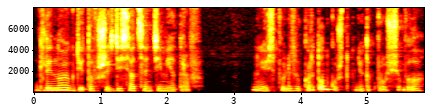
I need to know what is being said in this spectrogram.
длиной где-то в 60 сантиметров. Ну, я использую картонку, чтобы мне так проще было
